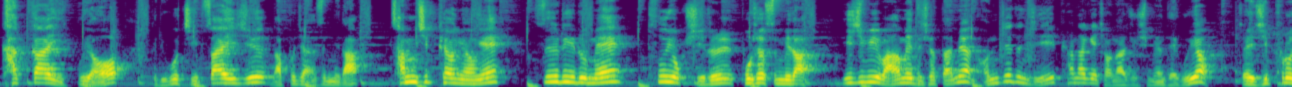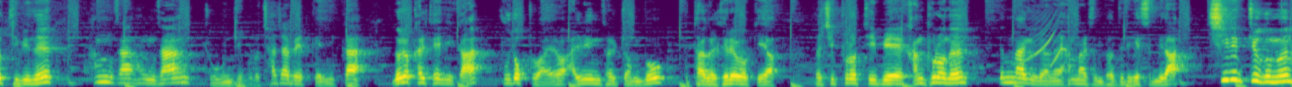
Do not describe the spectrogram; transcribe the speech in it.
가까이 있고요. 그리고 집 사이즈 나쁘지 않습니다. 30평형의 3룸의 투욕실을 보셨습니다. 이 집이 마음에 드셨다면 언제든지 편하게 전화 주시면 되고요. 저희 집프로 TV는 항상 항상 좋은 집으로 찾아뵙게니까 노력할 테니까 구독, 좋아요, 알림 설정도 부탁을 드려볼게요. 저희 집프로 TV의 강프로는 끝나기 전에 한 말씀 더 드리겠습니다. 실입주금은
